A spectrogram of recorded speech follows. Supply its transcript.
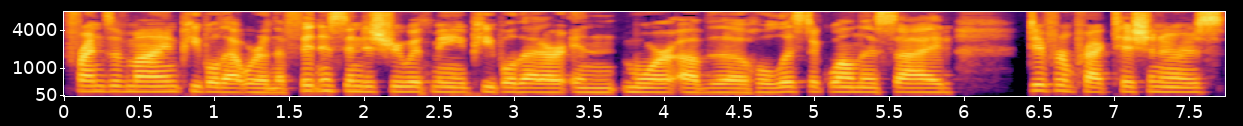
friends of mine, people that were in the fitness industry with me, people that are in more of the holistic wellness side, different practitioners,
